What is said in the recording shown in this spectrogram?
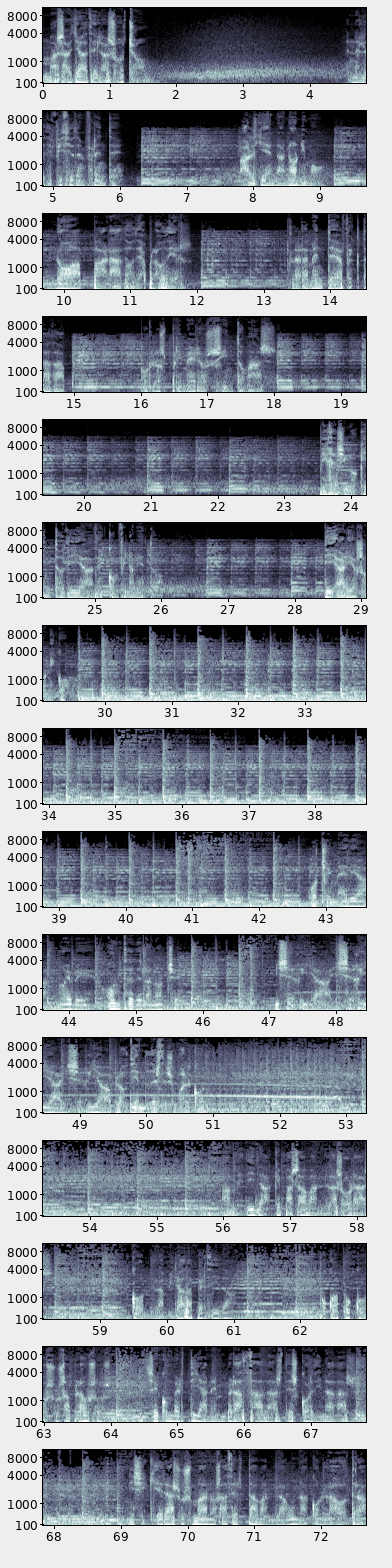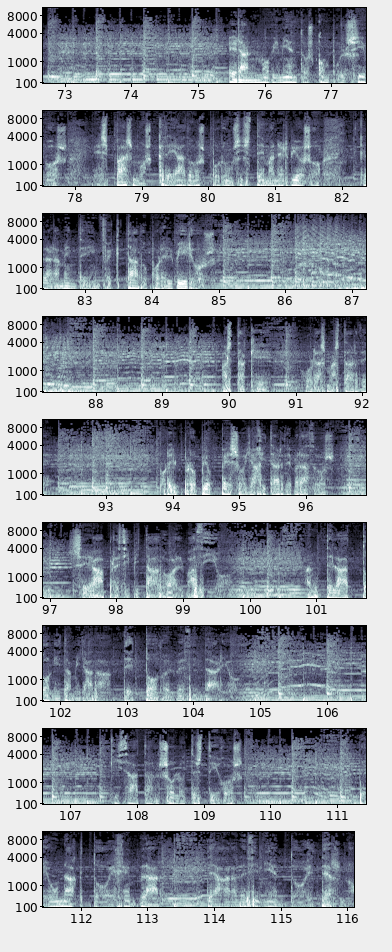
Más allá de las ocho. En el edificio de enfrente. Alguien anónimo no ha parado de aplaudir. Claramente afectada por los primeros síntomas. Vigésimo quinto día de confinamiento. Diario Sónico. Ocho y media, nueve, once de la noche. Y seguía, y seguía, y seguía aplaudiendo desde su balcón. Que pasaban las horas, con la mirada perdida, poco a poco sus aplausos se convertían en brazadas descoordinadas. Ni siquiera sus manos acertaban la una con la otra. Eran movimientos compulsivos, espasmos creados por un sistema nervioso claramente infectado por el virus. Más tarde, por el propio peso y agitar de brazos, se ha precipitado al vacío ante la atónita mirada de todo el vecindario. Quizá tan solo testigos de un acto ejemplar de agradecimiento eterno.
